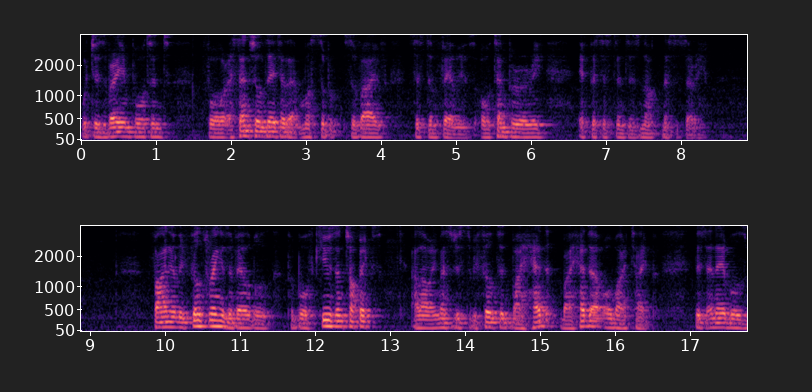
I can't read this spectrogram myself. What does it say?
which is very important for essential data that must survive system failures, or temporary if persistence is not necessary. Finally, filtering is available for both queues and topics, allowing messages to be filtered by, head, by header or by type. This enables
